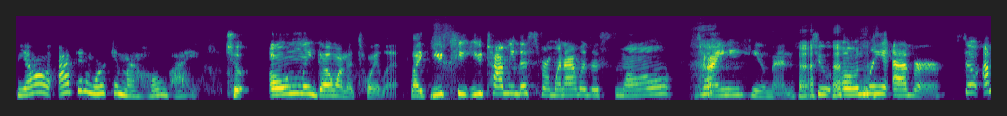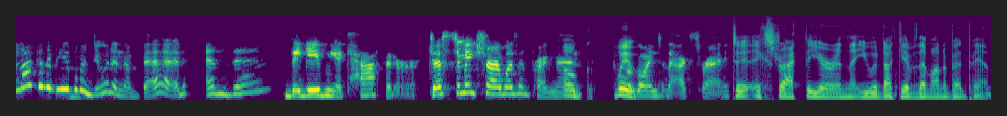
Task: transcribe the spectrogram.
y'all, I've been working my whole life to only go on a toilet. Like you te- you taught me this from when I was a small tiny human to only ever. So I'm not going to be able to do it in a bed. And then they gave me a catheter just to make sure I wasn't pregnant. Oh, wait, going to the X-ray to extract the urine that you would not give them on a bedpan.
